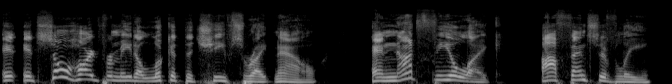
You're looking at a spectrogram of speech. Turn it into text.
it, it's so hard for me to look at the Chiefs right now and not feel like offensively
